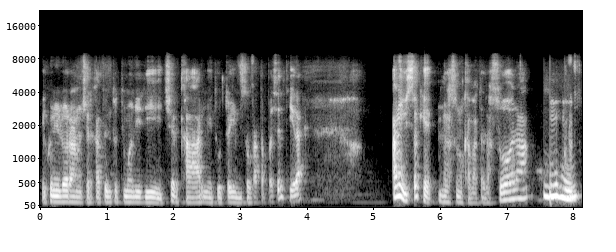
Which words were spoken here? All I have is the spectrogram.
e quindi loro hanno cercato in tutti i modi di cercarmi e tutto, io mi sono fatta poi sentire. Hanno visto che me la sono cavata da sola, Mhm.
